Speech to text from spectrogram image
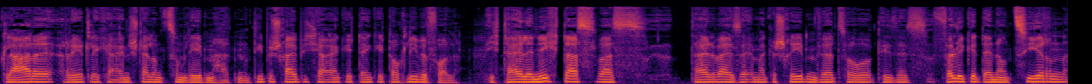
klare, redliche Einstellung zum Leben hatten. Und die beschreibe ich ja eigentlich, denke ich, doch liebevoll. Ich teile nicht das, was teilweise immer geschrieben wird, so dieses völlige Denunzieren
